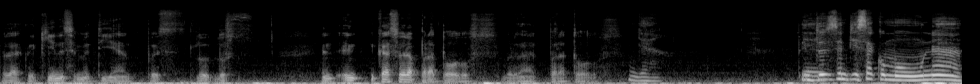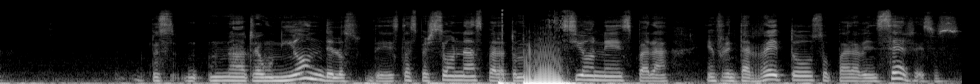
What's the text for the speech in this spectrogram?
¿verdad? De quienes se metían, pues los, los en, en, caso era para todos, ¿verdad? Para todos. Ya. Entonces empieza como una pues una reunión de los de estas personas para tomar decisiones, para enfrentar retos o para vencer esos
